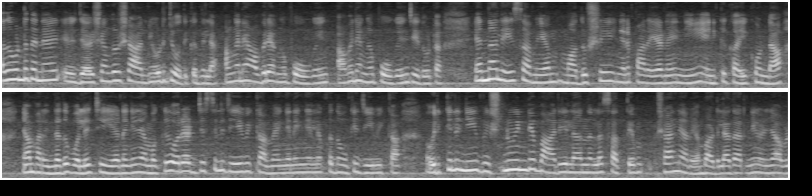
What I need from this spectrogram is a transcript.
അതുകൊണ്ട് തന്നെ ജയശങ്കർ ശാലിനിയോട് ചോദിക്കുന്നില്ല. അങ്ങനെ അവരങ്ങ് പോവുകയും അവനങ്ങ് പോവുകയും ചെയ്തു കേട്ടോ എന്നാൽ ഈ സമയം മധുഷി ഇങ്ങനെ പറയണേ നീ എനിക്ക് കൈക്കൊണ്ട കൊണ്ടാ ഞാൻ പറയുന്നത് പോലെ ചെയ്യണമെങ്കിൽ നമുക്ക് ഒരു അഡ്ജസ്റ്റിൽ ജീവിക്കാം. എങ്ങനെയെങ്കിലുമൊക്കെ നോക്കി ജീവിക്കാം. ഒരിക്കലും നീ വിഷ്ണുവിന്റെ ഭാര്യയില്ല എന്നുള്ള സത്യം ശാലിനി അറിയാൻ പാടില്ല. അത് അറിഞ്ഞു കഴിഞ്ഞാൽ അവൾ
